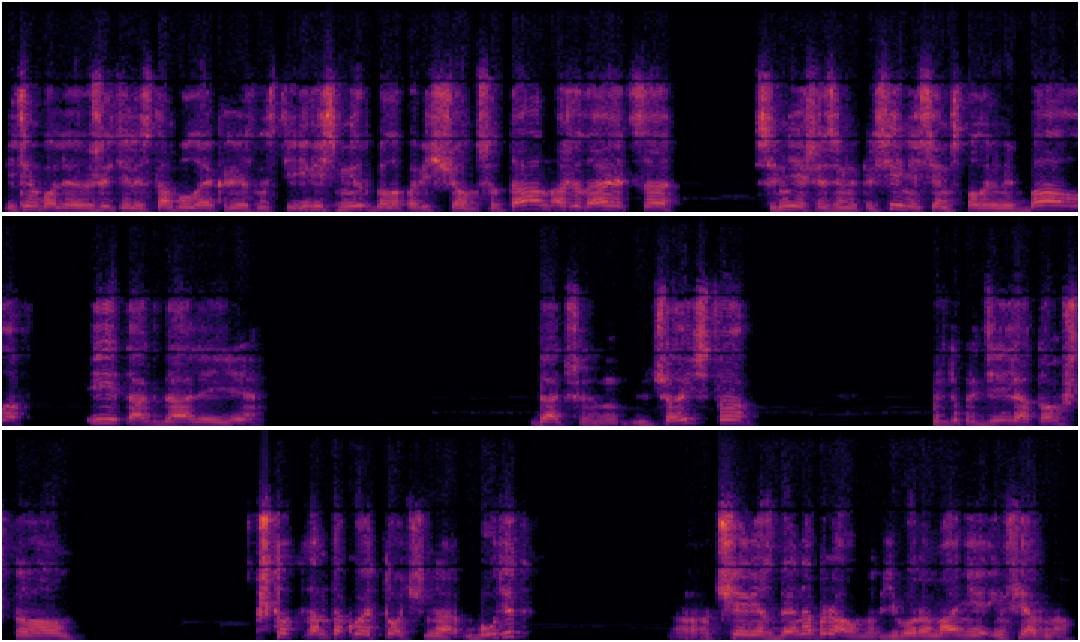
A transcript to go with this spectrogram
и тем более жители Стамбула и окрестностей, и весь мир был оповещен, что там ожидается сильнейшее землетрясение, 7,5 баллов, и так далее. Дальше. Человечество предупредили о том, что что-то там такое точно будет через Дэна Брауна в его романе «Инферно».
